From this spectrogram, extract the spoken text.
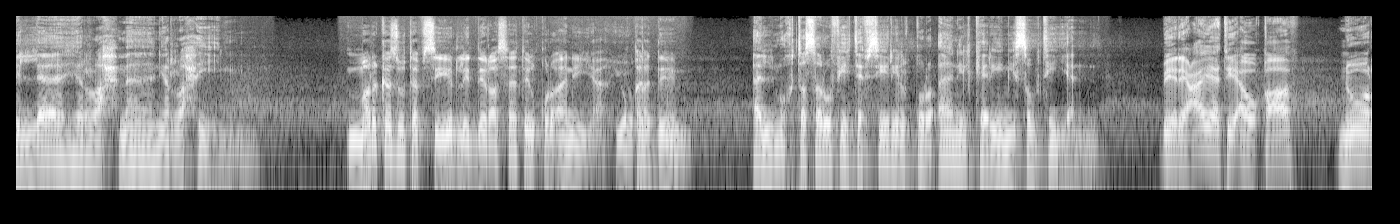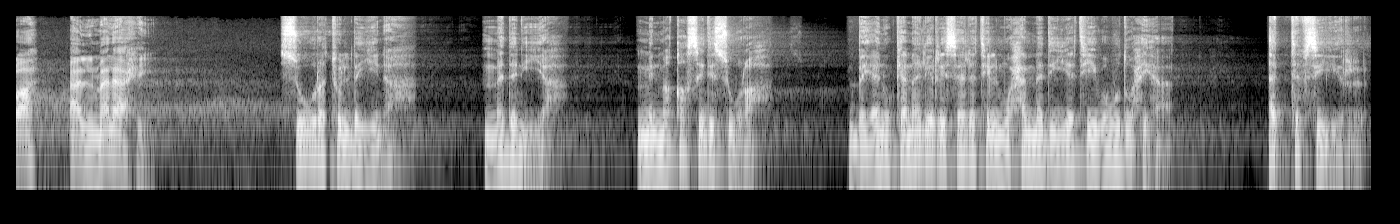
الله الرحمن الرحيم. مركز تفسير للدراسات القرآنية يقدم. المختصر في تفسير القرآن الكريم صوتيا. برعاية أوقاف نوره الملاحي. سورة البينة. مدنية. من مقاصد السورة. بيان كمال الرسالة المحمدية ووضوحها. التفسير.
